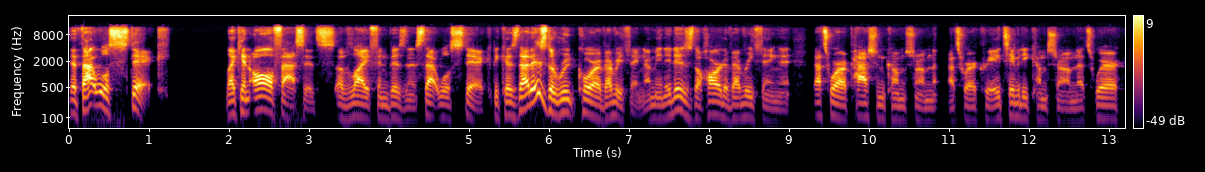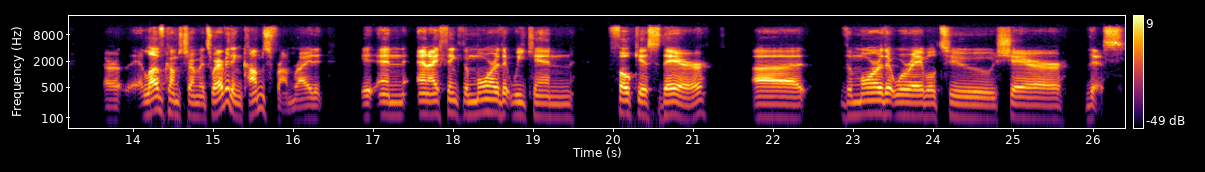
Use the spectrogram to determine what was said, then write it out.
that that will stick like in all facets of life and business that will stick because that is the root core of everything. I mean it is the heart of everything. That's where our passion comes from. That's where our creativity comes from. That's where our love comes from. It's where everything comes from right? It, it, and and i think the more that we can focus there uh, the more that we're able to share this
